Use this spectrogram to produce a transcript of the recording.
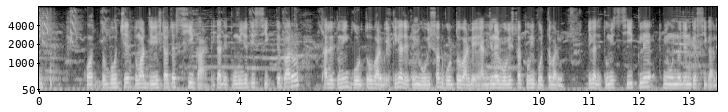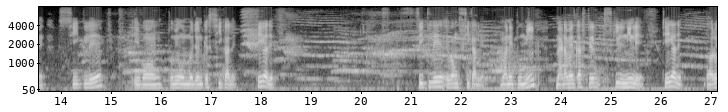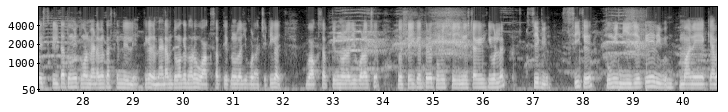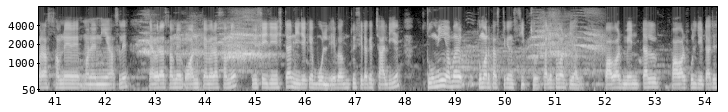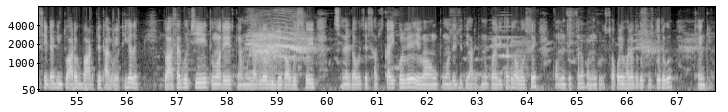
কর্তব্য হচ্ছে তোমার জিনিসটা হচ্ছে শেখা ঠিক আছে? তুমি যদি শিখতে পারো, তাহলে তুমি গড়তেও পারবে, ঠিক আছে? তুমি ভবিষ্যৎ গড়তেও পারবে, একজনের ভবিষ্যৎ তুমি করতে পারবে। ঠিক আছে? তুমি শিখলে তুমি অন্যজনকে শেখালে। শিখলে এবং তুমি অন্যজনকে শেখালে। ঠিক আছে? শিখলে এবং শেখালে। মানে তুমি ম্যাডামের কাছ থেকে স্কিল নিলে। ঠিক আছে? ধরো স্কিলটা তুমি তোমার ম্যাডামের কাছ থেকে নিলে। ঠিক আছে? ম্যাডাম তোমাকে ধরো ওয়ার্কশপ টেকনোলজি পড়াচ্ছে। ঠিক আছে? ওয়ার্কশপ টেকনোলজি পড়াচ্ছে। তো সেই ক্ষেত্রে তুমি সেই জিনিসটাকে কী করলে শিখলে। শিখে তুমি নিজেকে মানে ক্যামেরার সামনে মানে নিয়ে আসলে ক্যামেরার সামনে অন ক্যামেরার সামনে তুমি সেই জিনিসটা নিজেকে বললে এবং তুই সেটাকে চালিয়ে তুমি আবার তোমার কাছ থেকে শিখছো, তাহলে তোমার কী হবে? পাওয়ার মেন্টাল পাওয়ারফুল যেটা আছে সেটা কিন্তু আরও বাড়তে থাকবে, ঠিক আছে? তো আশা করছি তোমাদের কেমন লাগল, ভিডিওটা অবশ্যই চ্যানেলটা অবশ্যই সাবস্ক্রাইব করবে এবং তোমাদের যদি আর কোনো কোয়ারি থাকে অবশ্যই কমেন্ট সেকশানে কমেন্ট করবে। সকলে ভালো থেকো, সুস্থ থেকো। Thank you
